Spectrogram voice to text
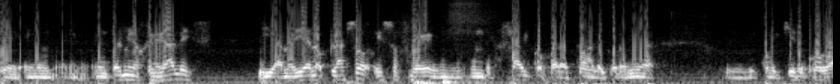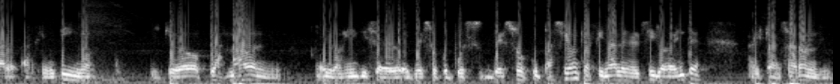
eh, en, términos generales y a mediano plazo eso fue un, desfalco para toda la economía eh, de cualquier hogar argentino y quedó plasmado en, los índices de, de, su ocupación que a finales del siglo XX alcanzaron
